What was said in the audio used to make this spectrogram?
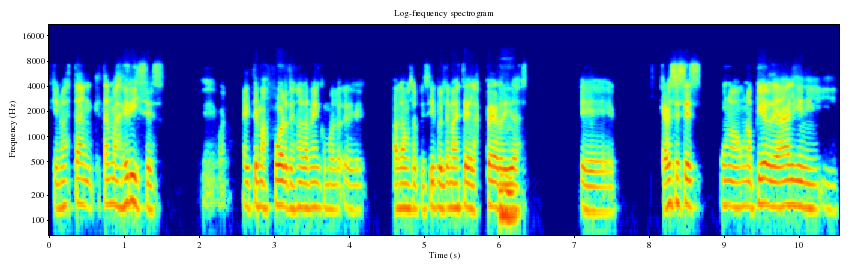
que no están, que están más grises. Eh, bueno, hay temas fuertes, ¿no? También, como eh, hablamos al principio, el tema este de las pérdidas. Eh, que a veces es, uno, uno pierde a alguien y,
